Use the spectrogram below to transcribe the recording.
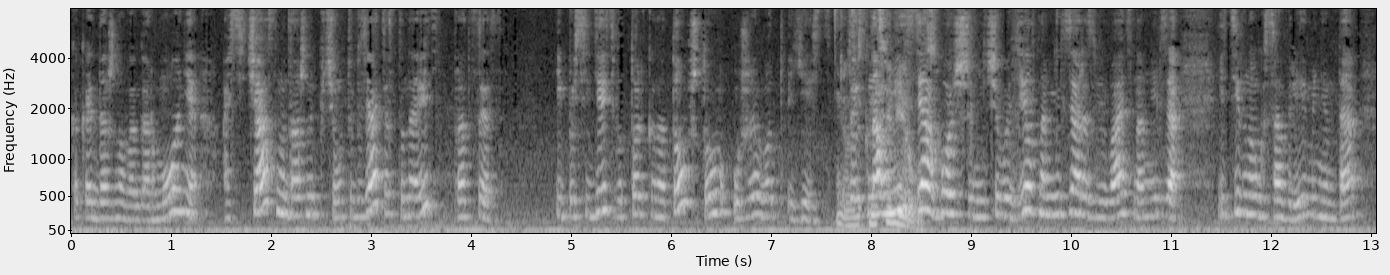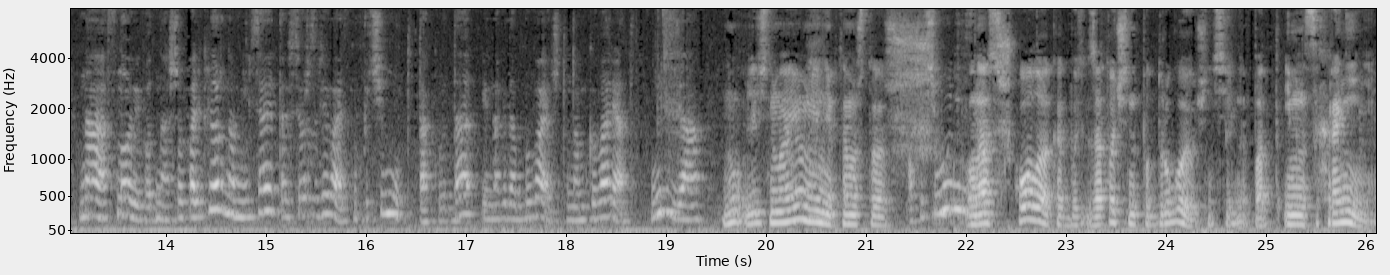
какая-то даже новая гармония. А сейчас мы должны почему-то взять, остановить процесс и посидеть вот только на том, что уже вот есть. То есть нам нельзя больше ничего делать, нам нельзя развивать, нам нельзя идти в ногу со временем, да, на основе вот нашего фольклора нам нельзя это все развивать. Ну почему-то так вот, да, иногда бывает, что нам говорят, нельзя. Ну, лично мое мнение, потому что А почему нельзя? у нас школа как бы заточена под другое очень сильно, под именно сохранение.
